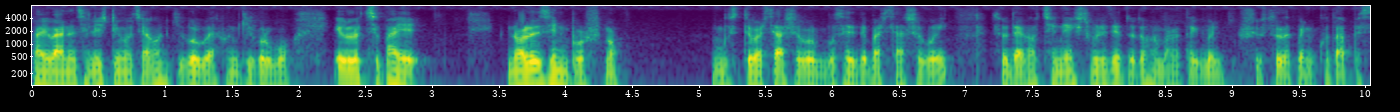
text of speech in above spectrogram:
ভাই বানাচ্ছে লিস্টিং হচ্ছে, এখন কী করব, এখন কী করব? এগুলো হচ্ছে ভাই নলেজহীন প্রশ্ন। বুঝতে পারছি, আশা করি বুঝে দিতে পারছি, আশা করি। সো দেখা হচ্ছে নেক্সট ভিডিওতে তো তখন ভালো থাকবেন, সুস্থ থাকবেন, খুদা হাফেজ।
